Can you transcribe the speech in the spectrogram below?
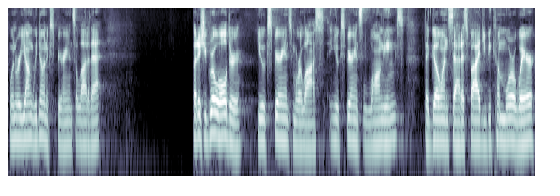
when we're young, we don't experience a lot of that. But as you grow older, you experience more loss and you experience longings that go unsatisfied. You become more aware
